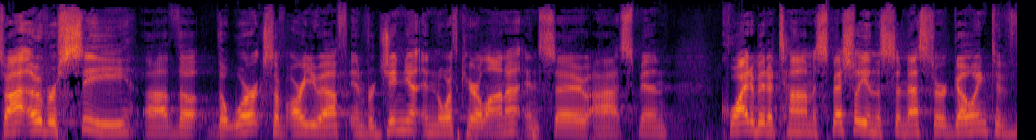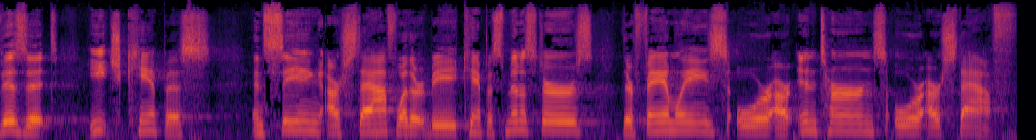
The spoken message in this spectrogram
So I oversee uh, the, the works of RUF in Virginia and North Carolina, and so I spend quite a bit of time, especially in the semester, going to visit each campus and seeing our staff, whether it be campus ministers, their families, or our interns, or our staff.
